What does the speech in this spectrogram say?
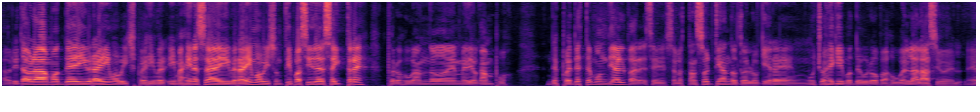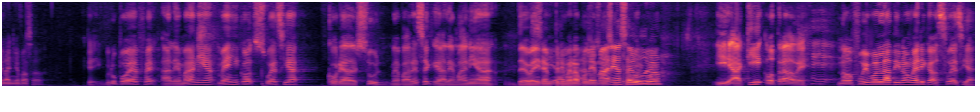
Ahorita hablábamos de Ibrahimovic, pues ima- imagínense a Ibrahimovic, un tipo así de 6'3, pero jugando en medio campo. Después de este mundial, parece, se lo están sorteando, todo lo quieren muchos equipos de Europa. Jugó en la Lazio el, el año pasado. Grupo F, Alemania, México, Suecia, Corea del Sur. Me parece que Alemania debe ir Sí, en primera posición. Alemania seguro. Y aquí otra vez. Nos fuimos en Latinoamérica o Suecia.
